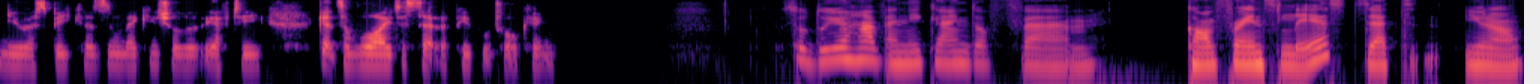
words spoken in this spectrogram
newer speakers and making sure that the FT gets a wider set of people talking. So, do you have any kind of um, conference list that, you know,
